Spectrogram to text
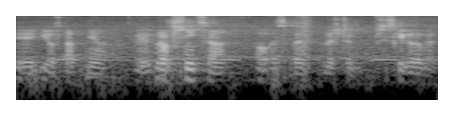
y, i ostatnia y, rocznica OSP Leszczyny. Wszystkiego dobrego.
